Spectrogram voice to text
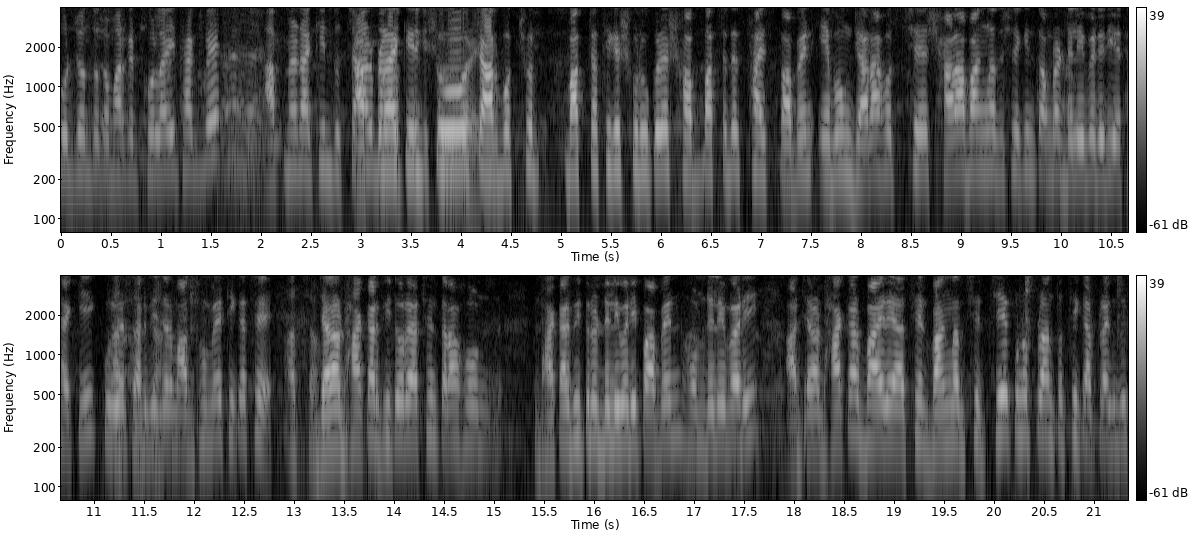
পর্যন্ত তো মার্কেট খোলাই থাকবে। আপনারা কিন্তু চার বছর থেকে কিন্তু শুরু করে। চার বছর বাচ্চা থেকে শুরু করে সব বাচ্চাদের সাইজ পাবেন এবং যারা হচ্ছে সারা বাংলাদেশে কিন্তু আমরা ডেলিভারি দিয়ে থাকি কুরিয়ার আচ্ছা, সার্ভিসের মাধ্যমে ঠিক আছে? আচ্ছা। যারা ঢাকার ভিতরে আছেন তারা হোম ঢাকার ভিতরে ডেলিভারি পাবেন হোম ডেলিভারি আর যারা ঢাকার বাইরে আছেন বাংলাদেশের যে কোনো প্রান্ত থেকে আপনারা কিন্তু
